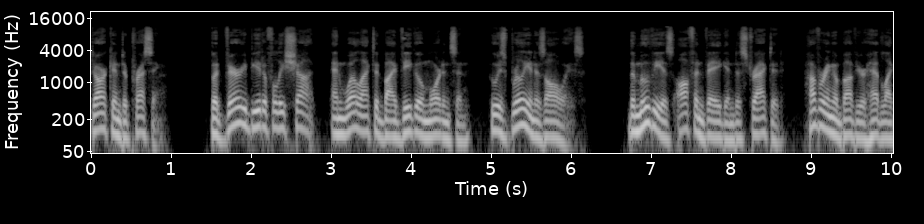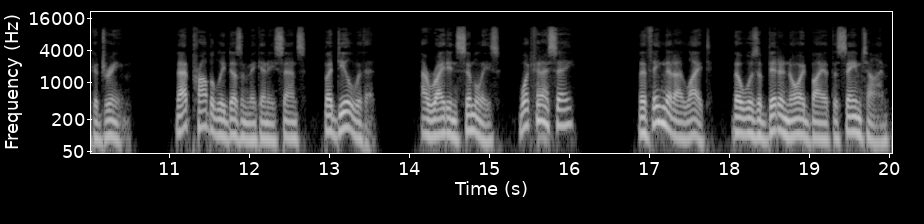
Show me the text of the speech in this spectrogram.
dark and depressing. But very beautifully shot, and well acted by Viggo Mortensen, who is brilliant as always. The movie is often vague and distracted, hovering above your head like a dream. That probably doesn't make any sense, but deal with it. I write in similes, what can I say? The thing that I liked, though was a bit annoyed by at the same time,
